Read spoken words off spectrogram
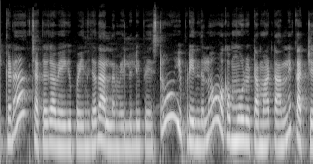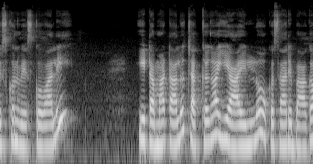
ఇక్కడ చక్కగా వేగిపోయింది కదా అల్లం వెల్లుల్లి పేస్టు. ఇప్పుడు ఇందులో ఒక మూడు టమాటాలని కట్ చేసుకొని వేసుకోవాలి. ఈ టమాటాలు చక్కగా ఈ ఆయిల్లో ఒకసారి బాగా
